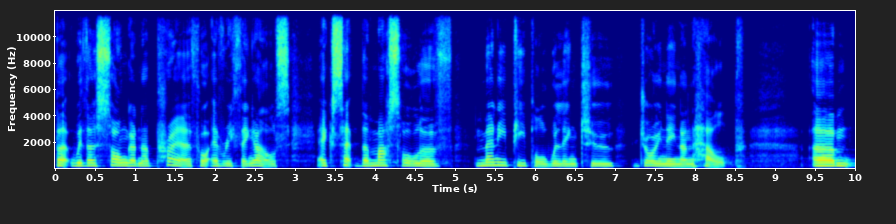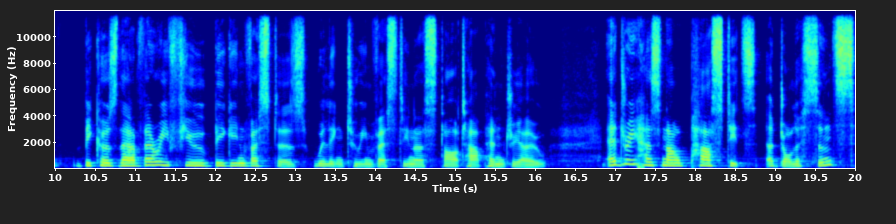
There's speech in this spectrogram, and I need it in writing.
but with a song and a prayer for everything else, except the muscle of many people willing to join in and help. Um, because there are very few big investors willing to invest in a startup NGO. EDRI has now passed its adolescence,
